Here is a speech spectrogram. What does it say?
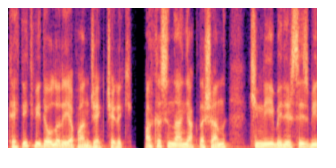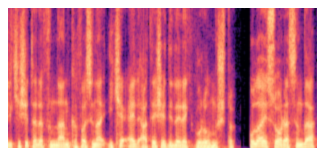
tehdit videoları yapan Cenk Çelik, arkasından yaklaşan kimliği belirsiz bir kişi tarafından kafasına iki el ateş edilerek vurulmuştu. Olay sonrasında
